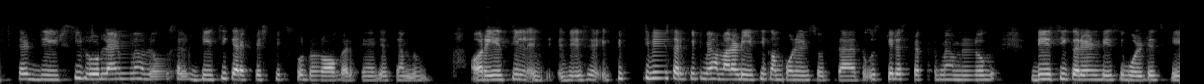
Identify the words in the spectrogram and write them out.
sir DC load line में हम लोग सर डीसी कैरेक्टरिस्टिक्स को ड्रॉ करते हैं जैसे हम लोग और एसी जैसे किसी भी सर्किट में हमारा डीसी कंपोनेंट्स होता है तो उसके रेस्पेक्ट में हम लोग डीसी करंट डीसी वोल्टेज के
